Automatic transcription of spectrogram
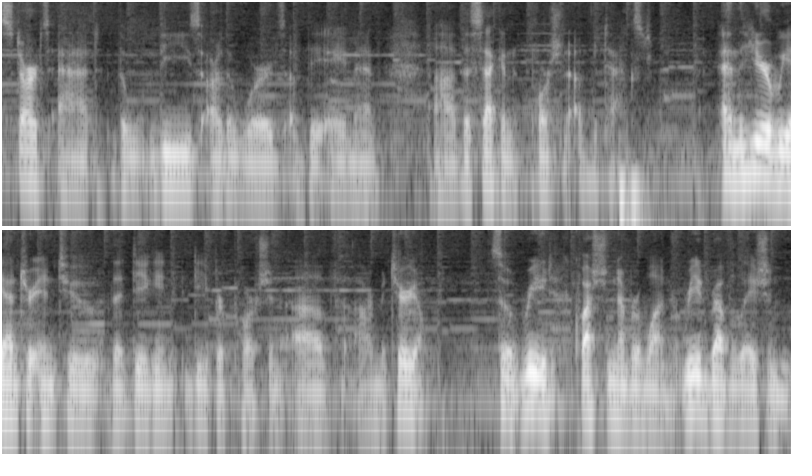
starts at the these are the words of the Amen, uh, the second portion of the text. And here we enter into the digging deeper portion of our material. So read question number one. Read Revelation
